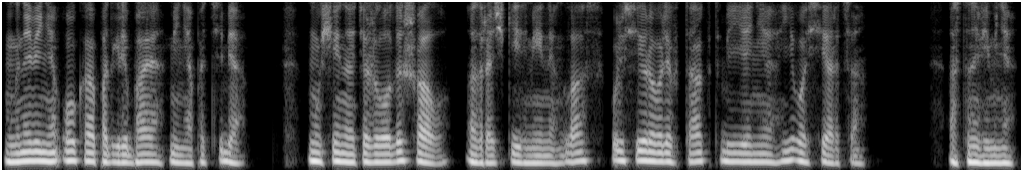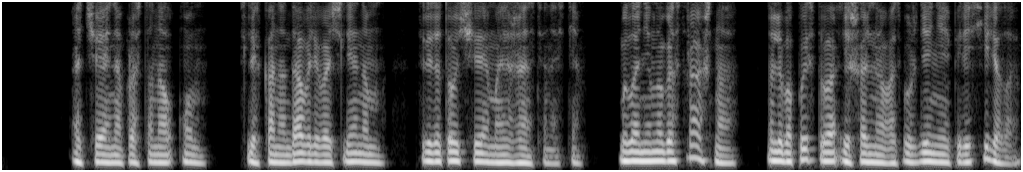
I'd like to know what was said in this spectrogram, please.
мгновение ока подгребая меня под себя. Мужчина тяжело дышал, а зрачки змеиных глаз пульсировали в такт биения его сердца. «Останови меня!» – отчаянно простонал он, слегка надавливая членом средоточие моей женственности. Было немного страшно, но любопытство и шальное возбуждение пересилило,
